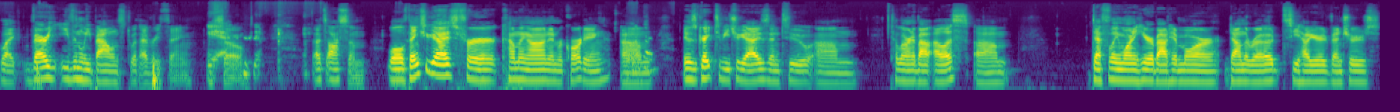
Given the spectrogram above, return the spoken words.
like very evenly balanced with everything. Yeah. So that's awesome. Well, thanks you guys for coming on and recording. Um, it was great to meet you guys and to um, to learn about Ellis. Um, definitely want to hear about him more down the road. See how your adventures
